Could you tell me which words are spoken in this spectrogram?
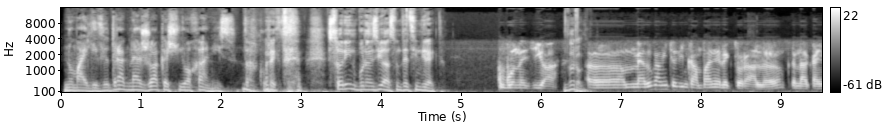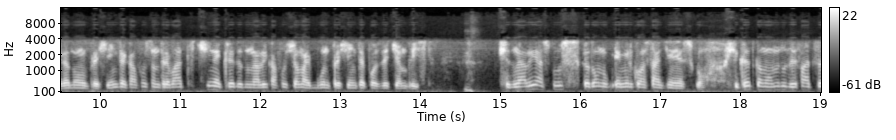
numai Liviu Dragnea, joacă și Iohannis. Da, acum. corect. Sorin, bună ziua, sunteți în direct. Bună ziua! Vă rog. Uh, mi-aduc aminte din campania electorală, când a candidat domnul președinte, că a fost întrebat cine crede dumnealui că a fost cel mai bun președinte post-decembrist. Și dumnealui a spus că domnul Emil Constantinescu. Și cred că în momentul de față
